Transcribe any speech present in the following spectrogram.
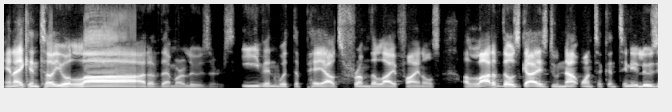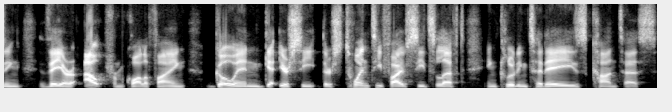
And I can tell you a lot of them are losers, even with the payouts from the live finals. A lot of those guys do not want to continue losing. They are out from qualifying. Go in, get your seat. There's 25 seats left, including today's contest.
